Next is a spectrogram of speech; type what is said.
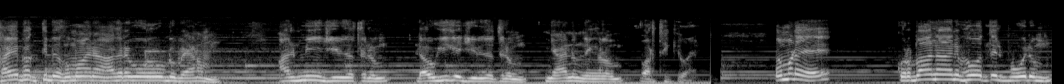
ഭയഭക്തി ബഹുമാന ആദരവോട് വേണം ആത്മീയ ജീവിതത്തിലും ലൗകിക ജീവിതത്തിലും ഞാനും നിങ്ങളും വർദ്ധിക്കുവാൻ. നമ്മുടെ കുർബാനാനുഭവത്തിൽ പോലും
